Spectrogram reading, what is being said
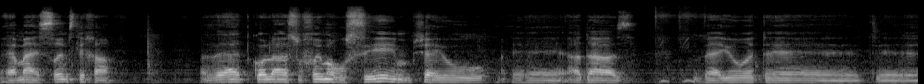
היה מאה ה-20 סליחה, אז היה את כל הסופרים הרוסיים שהיו אה, עד אז, והיו את, אה, את אה,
